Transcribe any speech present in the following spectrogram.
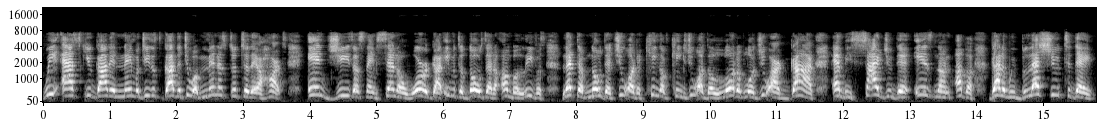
We ask you, God, in the name of Jesus, God, that you will minister to their hearts. In Jesus' name, send a word, God, even to those that are unbelievers. Let them know that you are the King of Kings, you are the Lord of Lords, you are God, and beside you there is none other. God, and we bless you today.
